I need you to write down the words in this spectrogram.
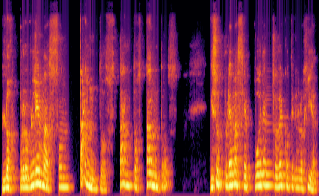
los problemas son tantos, tantos, tantos, y esos problemas se pueden resolver con tecnología.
